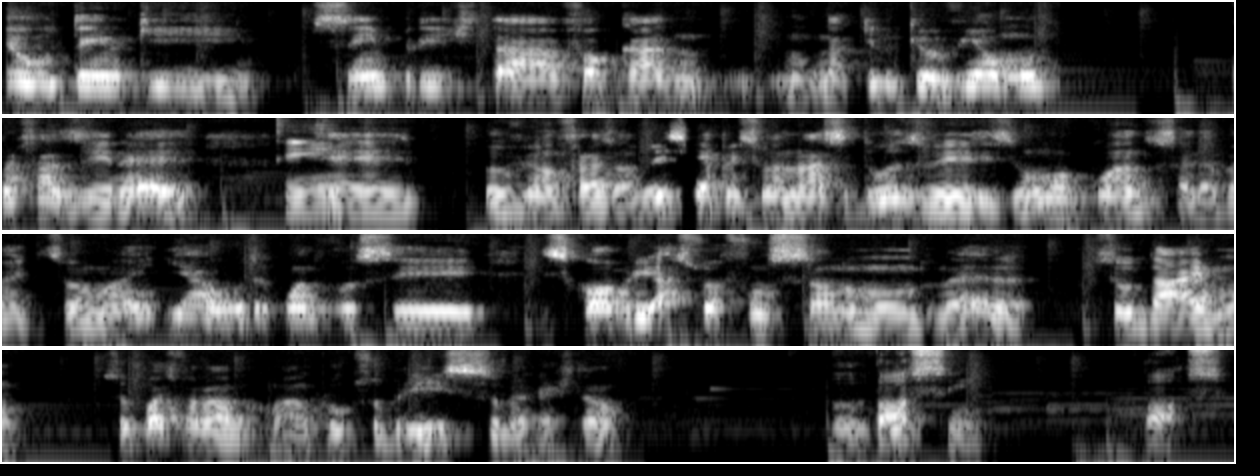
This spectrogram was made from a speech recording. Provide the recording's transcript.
Eu tenho que sempre estar focado naquilo que eu vim ao mundo para fazer, né? Sim. É, eu ouvi uma frase uma vez que a pessoa nasce duas vezes, uma quando sai da barriga de sua mãe e a outra quando você descobre a sua função no mundo, né? O seu daimon, o senhor pode falar um pouco sobre isso, sobre a questão? Posso sim, posso.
